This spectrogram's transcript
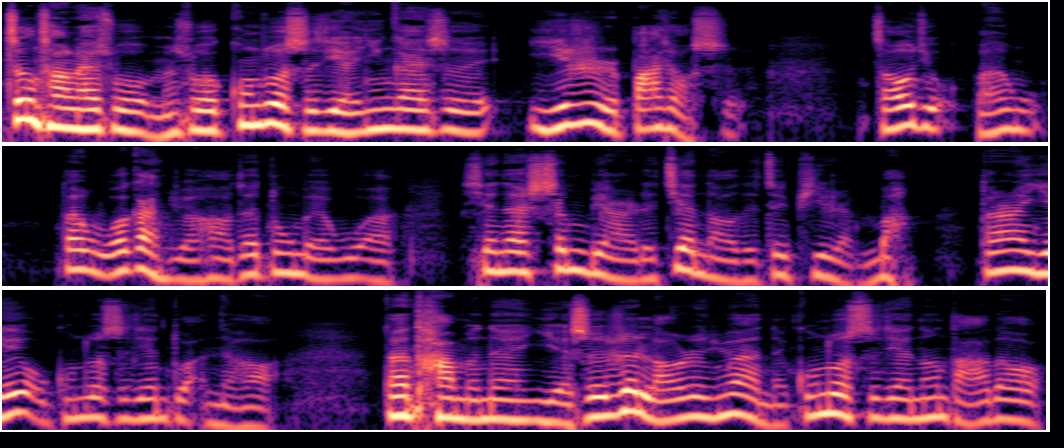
正常来说，我们说工作时间应该是一日八小时，早九晚五。但我感觉哈，在东北，我现在身边的见到的这批人吧，当然也有工作时间短的哈。但他们呢也是任劳任怨的，工作时间能达到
